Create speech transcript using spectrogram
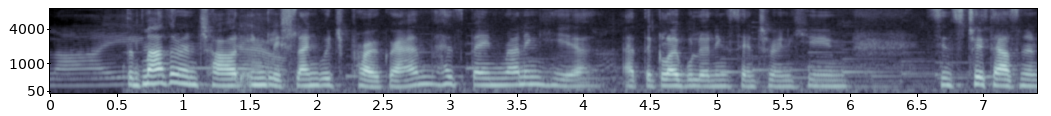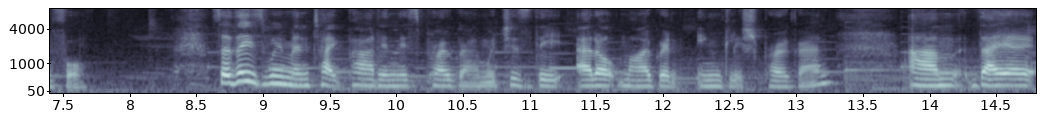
lying. The Mother and Child down. English Language Program has been running here at the Global Learning Centre in Hume since 2004. So these women take part in this program, which is the Adult Migrant English Program. Um, they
